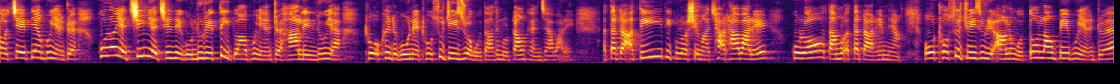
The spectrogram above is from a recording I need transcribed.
တော်ကျယ်ပြန့်ဖို့ရန်အတွက်ကိုတော်ရဲ့ကြီးမြတ်ခြင်းတွေကိုလူတွေသိသွားဖို့ရန်အတွက်ဟာလေလုယာ ထိုအခွင့်တကိုးနဲ့ထိုစုကျေးဇူးတော်ကိုသားသမီးတို့တောင်းခံကြပါတယ်အသက်တာအသီးဒီကိုရောရှေ့မှာချထားပါတယ်ကိုရောသားသမီးတို့အသက်တာထဲမှာဟိုထိုစုကျေးဇူးတွေအားလုံးကိုတွန်းလောင်းပေးဖို့ရန်အတွက်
